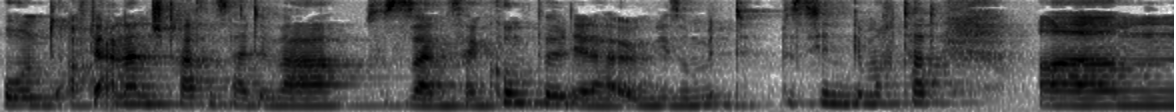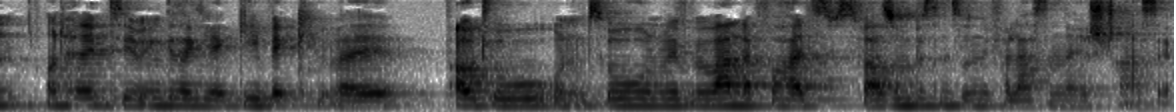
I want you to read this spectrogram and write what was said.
Und auf der anderen Straßenseite war sozusagen sein Kumpel, der da irgendwie so mit ein bisschen gemacht hat. Ähm, und hat zu ihm gesagt, ja, geh weg, weil Auto und so. Und wir, wir waren davor halt, es war so ein bisschen so eine verlassene Straße.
